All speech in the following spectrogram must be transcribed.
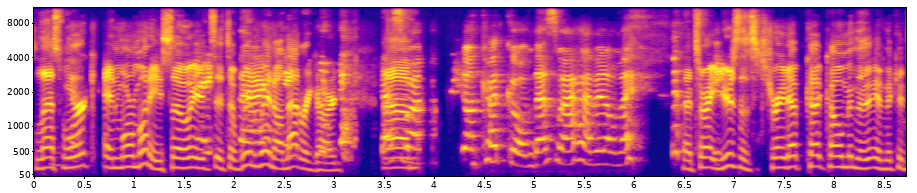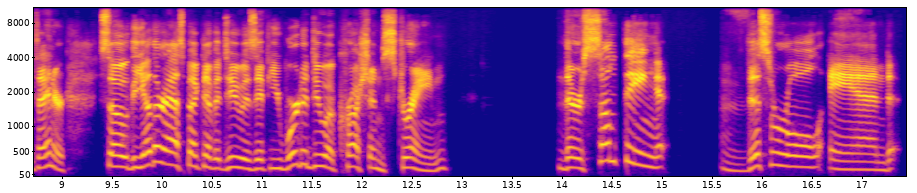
Less Yeah. work and more money. So it's it's a win-win on that regard. That's Um, why I'm on cut comb. That's why I have it on my. That's right. Yours is straight up cut comb in the in the container. So the other aspect of it too is if you were to do a crush and strain, there's something visceral and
